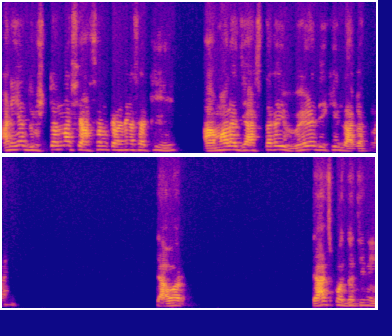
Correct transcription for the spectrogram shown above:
आणि या दृष्टांना शासन करण्यासाठी आम्हाला जास्त काही वेळ देखील लागत नाही. त्यावर त्याच पद्धतीने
